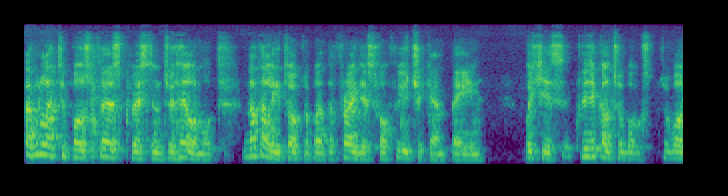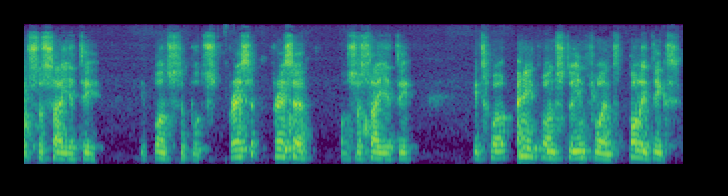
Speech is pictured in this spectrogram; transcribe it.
I would like to pose first question to Helmut. Natalie talked about the Fridays for Future campaign, which is critical towards, towards society. It wants to put pressure, pressure on society. It's, it wants to influence politics,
